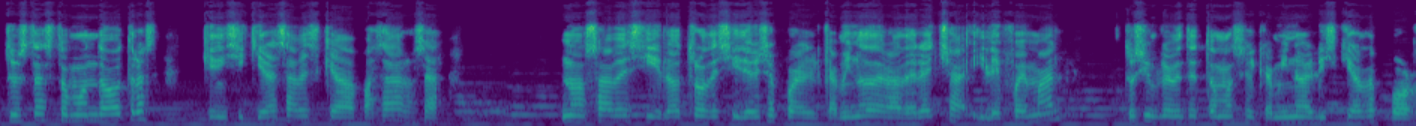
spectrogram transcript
tú estás tomando otras que ni siquiera sabes qué va a pasar. O sea, no sabes si el otro decidió irse por el camino de la derecha y le fue mal, tú simplemente tomas el camino de la izquierda por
